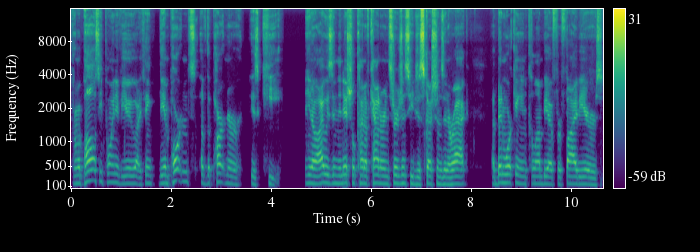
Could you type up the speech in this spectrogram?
From a policy point of view, I think the importance of the partner is key. You know, I was in the initial kind of counterinsurgency discussions in Iraq I've been working in Colombia for five years.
